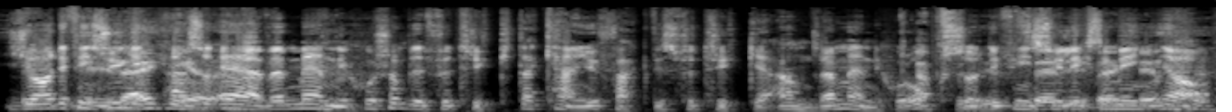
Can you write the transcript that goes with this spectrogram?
Ja, det finns ju inget, alltså även människor som blir förtryckta kan ju faktiskt förtrycka andra människor också. Absolut, det finns ju liksom, ing, ja,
